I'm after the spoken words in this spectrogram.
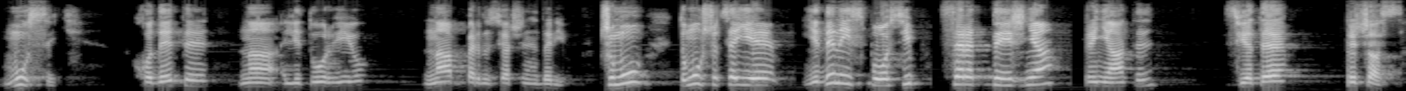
мусить ходити на літургію на передосвячених дарів. Чому? Тому що це є єдиний спосіб серед тижня прийняти святе причастя.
